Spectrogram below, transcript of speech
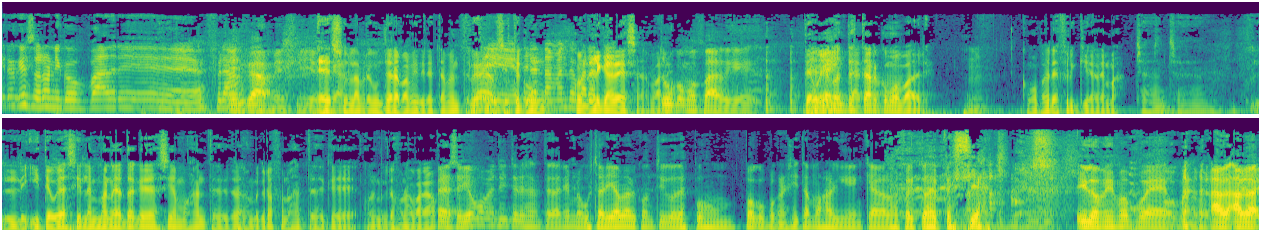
creo que es el único padre, Fran. Es Game, sí. es Eso, Game. la pregunta era para mí directamente. Lo Sí, hiciste con, directamente con delicadeza. Vale. Tú como padre. Te voy a contestar como padre. Mm. Como padre friki, además. Chan, chan. Y te voy a decir la misma anécdota que decíamos antes detrás de los micrófonos, antes de que con el micrófono apagado. Espera, sería un momento interesante, Daniel. Me gustaría hablar contigo después un poco porque necesitamos a alguien que haga los efectos especiales. y lo mismo, pues, bueno, hab- habla-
